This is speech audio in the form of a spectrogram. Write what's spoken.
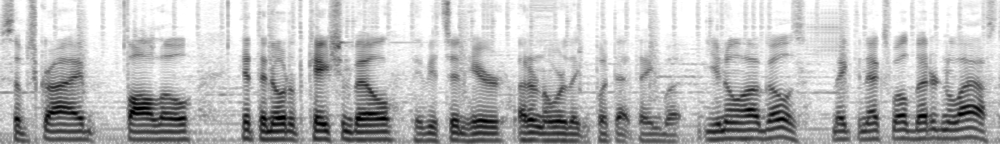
subscribe, follow, hit the notification bell. Maybe it's in here. I don't know where they can put that thing, but you know how it goes. Make the next weld better than the last.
